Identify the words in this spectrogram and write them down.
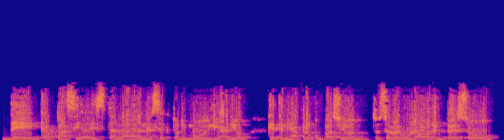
de capacidad instalada en el sector inmobiliario que tenía preocupación. Entonces el regulador empezó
